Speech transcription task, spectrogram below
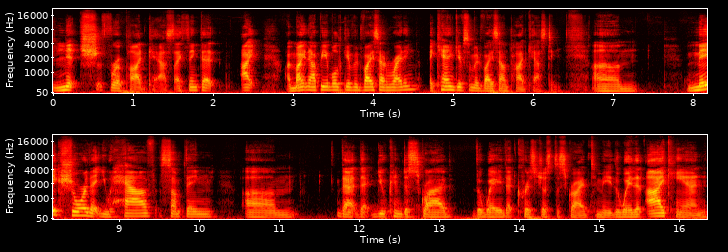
niche for a podcast. I think that I I might not be able to give advice on writing. I can give some advice on podcasting. Um, make sure that you have something um, that that you can describe the way that Chris just described to me, the way that I can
